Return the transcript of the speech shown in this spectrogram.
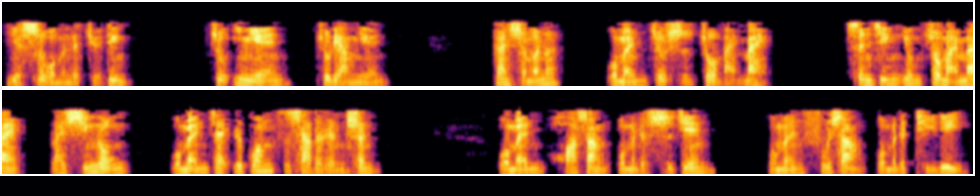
也是我们的决定。住一年、住两年，干什么呢？我们就是做买卖。圣经用做买卖来形容我们在日光之下的人生。我们花上我们的时间，我们付上我们的体力，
